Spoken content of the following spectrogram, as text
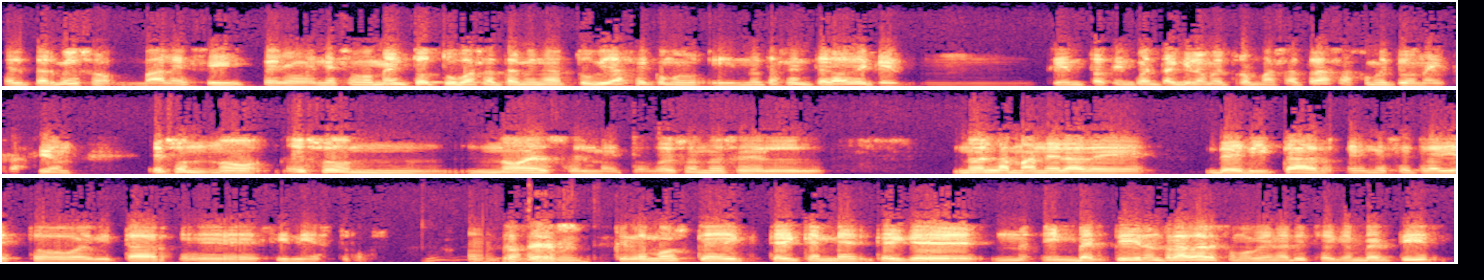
el permiso. Vale, sí, pero en ese momento tú vas a terminar tu viaje como y no te has enterado de que 150 kilómetros más atrás has cometido una infracción. Eso no, eso no es el método, eso no es el, no es la manera de, de evitar en ese trayecto evitar eh, siniestros. Entonces creemos que hay que, hay que, invertir en radares, como bien ha dicho, hay que invertir,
